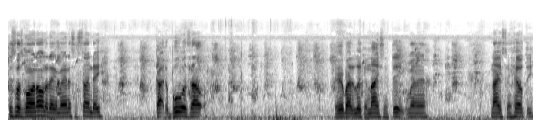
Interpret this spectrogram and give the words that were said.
this is what's going on today, man. It's a Sunday. Got the bulls out. Everybody looking nice and thick, man. Nice and healthy.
